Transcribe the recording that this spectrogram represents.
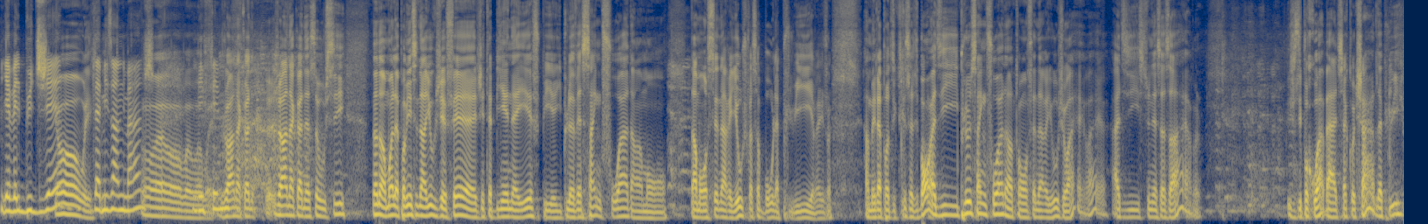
il y avait le budget Oh oui. de la mise en image. Les ouais. films. Joanne, elle connaît ça aussi. Non, non, moi, le premier scénario que j'ai fait, euh, j'étais bien naïf, puis euh, il pleuvait cinq fois dans mon, dans mon scénario. Je trouvais ça beau, la pluie. ça. Ah, mais la productrice a dit Bon, elle dit, il pleut cinq fois dans ton scénario. Je dis Ouais, ouais. Elle dit C'est nécessaire? Je dis Pourquoi? Ben, dit, ça coûte cher, de la pluie.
